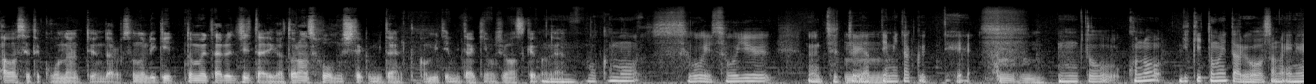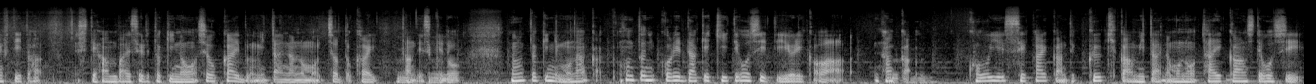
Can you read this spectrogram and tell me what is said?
合わせてこうなんて言うんだろう。そのリキッドメタル自体がトランスフォームしていくみたいなとか見てみたい気もしますけどね。うん僕もすごいそういうのずっとやってみたくって、うんうんうん、とこのリキッドメタルをその NFT として販売する時の紹介文みたいなのもちょっと書いたんですけど、うんその時にもなんか本当にこれだけ聞いてほしいっていうよりかはなんかこういう世界観って空気感みたいなものを体感してほしい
